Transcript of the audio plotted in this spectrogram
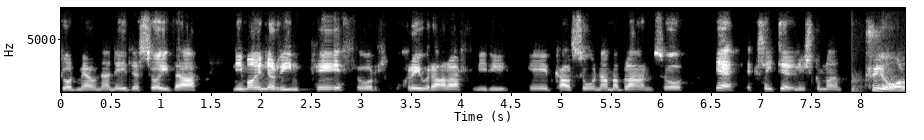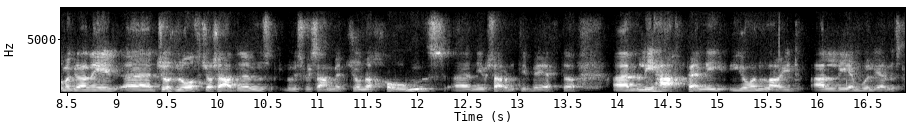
dod mewn a wneud y swydd. A ni moyn yr un peth o'r chwreuwyr arall ni wedi heb cael sôn am y blaen. So, ie, yeah, excited, ni'n siŵr mlaen. Tri ôl, mae gyda ni uh, George North, Josh Adams, Lewis Rhys Amit, Jonah Holmes, uh, ni'n siarad am ti fe eto, um, Lee Halfpenny, Johan Lloyd a Liam Williams.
